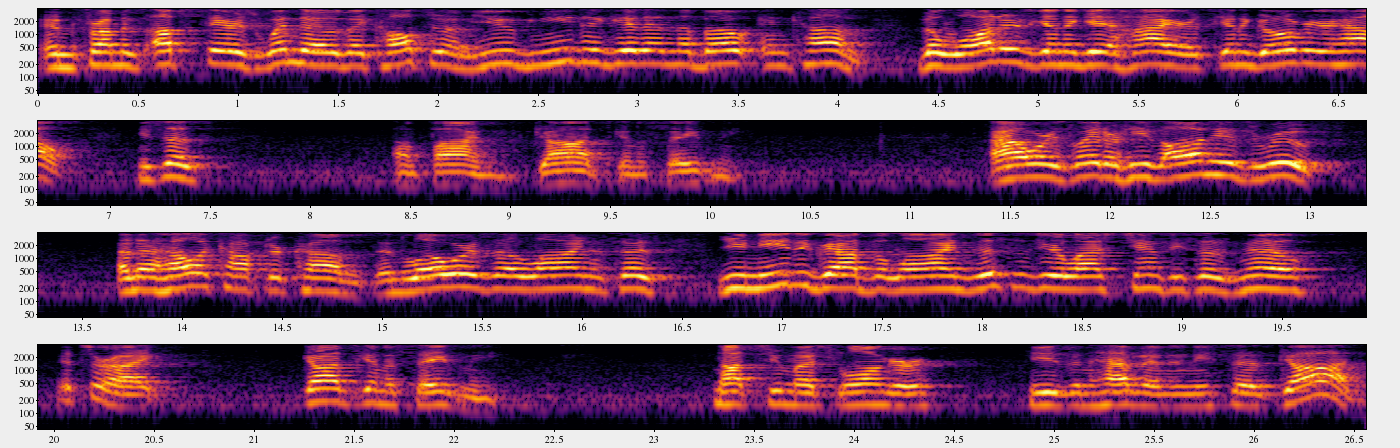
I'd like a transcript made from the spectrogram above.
And from his upstairs window, they call to him, You need to get in the boat and come. The water's going to get higher. It's going to go over your house. He says, I'm fine. God's going to save me. Hours later, he's on his roof, and a helicopter comes and lowers a line and says, You need to grab the line. This is your last chance. He says, No, it's all right. God's going to save me. Not too much longer, he's in heaven and he says, God,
